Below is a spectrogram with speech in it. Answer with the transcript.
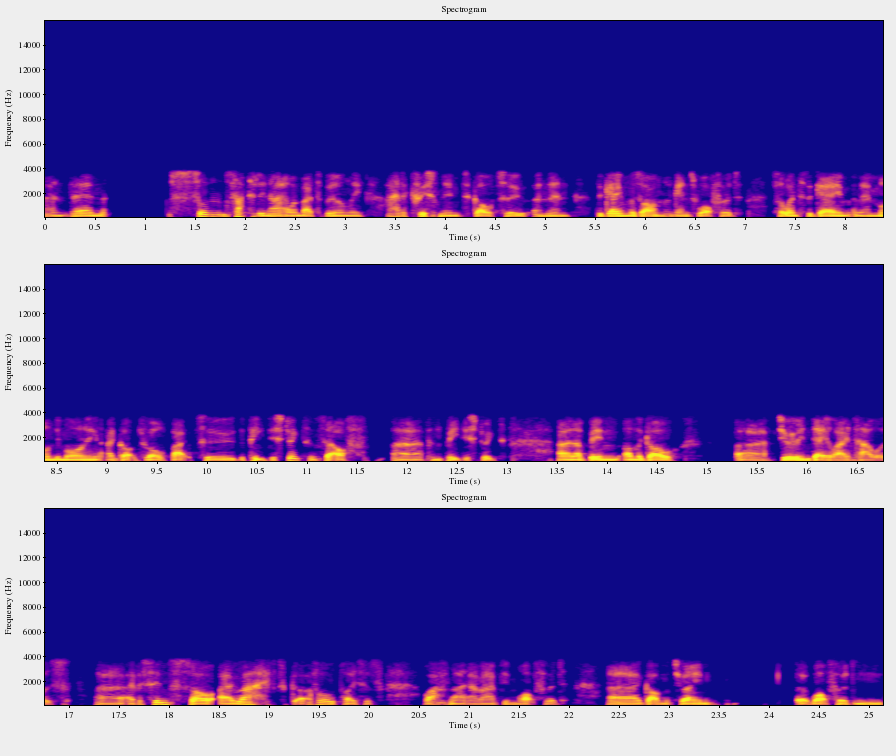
and then some Saturday night I went back to Burnley. I had a christening to go to, and then the game was on against Watford, so I went to the game, and then Monday morning I got drove back to the Peak District and set off uh, from the Peak District, and I've been on the go uh, during daylight hours. uh, ever since. So I arrived of all places last night. I arrived in Watford, uh, got on the train at Watford and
